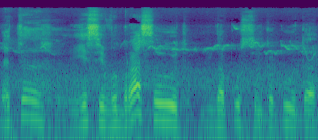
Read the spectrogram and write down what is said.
это, если выбрасывают, допустим, какую-то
